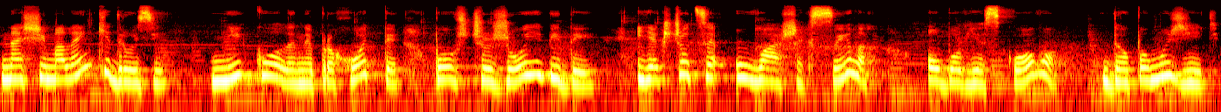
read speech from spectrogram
наші маленькі друзі, Ніколи не проходьте повз чужої біди. І якщо це у ваших силах, обов'язково допоможіть.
